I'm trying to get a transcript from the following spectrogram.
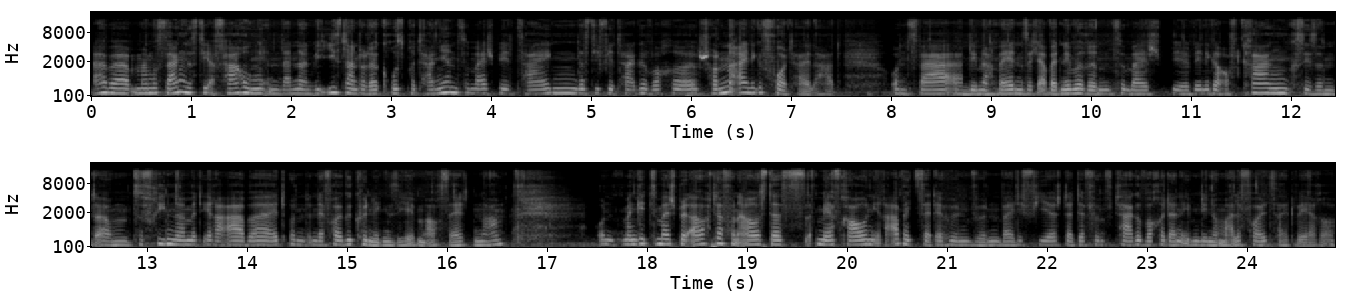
Aber man muss sagen, dass die Erfahrungen in Ländern wie Island oder Großbritannien zum Beispiel zeigen, dass die Vier-Tage-Woche schon einige Vorteile hat. Und zwar, ähm, demnach melden sich Arbeitnehmerinnen zum Beispiel weniger oft krank, sie sind ähm, zufriedener mit ihrer Arbeit und in der Folge kündigen sie eben auch seltener. Und man geht zum Beispiel auch davon aus, dass mehr Frauen ihre Arbeitszeit erhöhen würden, weil die vier statt der fünf Tage Woche dann eben die normale Vollzeit wäre.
